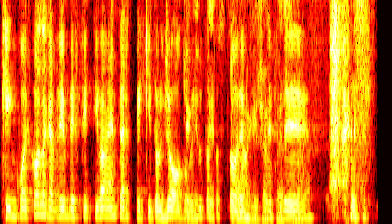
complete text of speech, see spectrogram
che in qualcosa che avrebbe effettivamente arricchito il gioco Che- per tutta questa storia ma che che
